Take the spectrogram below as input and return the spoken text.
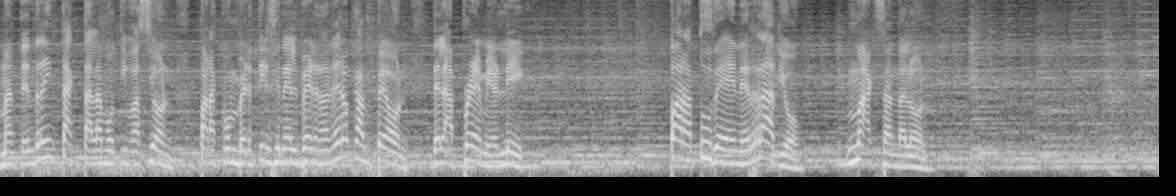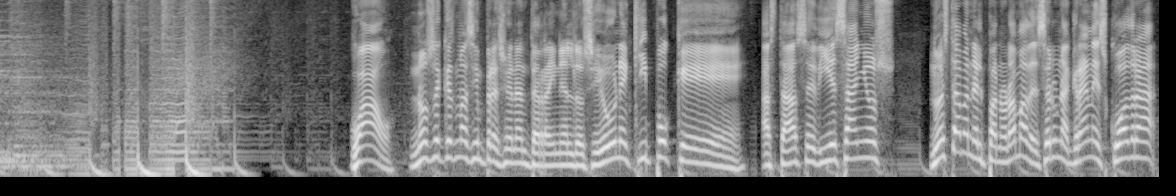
mantendrá intacta la motivación para convertirse en el verdadero campeón de la Premier League. Para tu DN Radio, Max Andalón. Wow, no sé qué es más impresionante, Reinaldo. Si un equipo que hasta hace 10 años no estaba en el panorama de ser una gran escuadra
